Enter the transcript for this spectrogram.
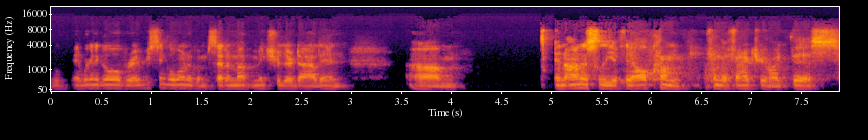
and we're going to go over every single one of them, set them up, make sure they're dialed in. Um, and honestly, if they all come from the factory like this,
